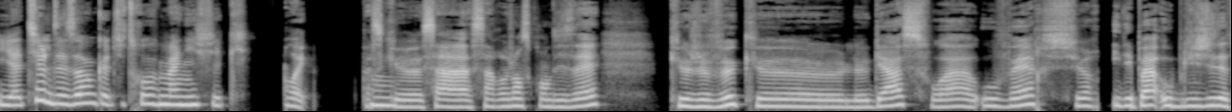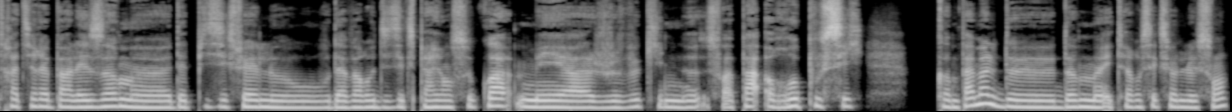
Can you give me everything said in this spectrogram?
Y a-t-il des hommes que tu trouves magnifiques? Parce Mm. que ça ça rejoint ce qu'on disait que je veux que le gars soit ouvert sur il n'est pas obligé d'être attiré par les hommes euh, d'être bisexuel ou d'avoir eu des expériences ou quoi mais euh, je veux qu'il ne soit pas repoussé comme pas mal d'hommes hétérosexuels le sont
